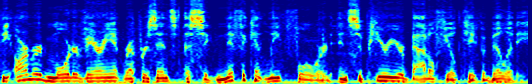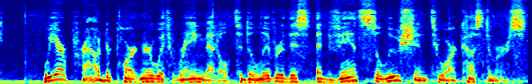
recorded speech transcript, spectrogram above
The armored mortar variant represents a significant leap forward in superior battlefield capability. We are proud to partner with Rheinmetall to deliver this advanced solution to our customers.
